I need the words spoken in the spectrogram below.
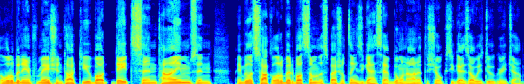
a little bit of information. Talk to you about dates and times, and maybe let's talk a little bit about some of the special things you guys have going on at the show because you guys always do a great job.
